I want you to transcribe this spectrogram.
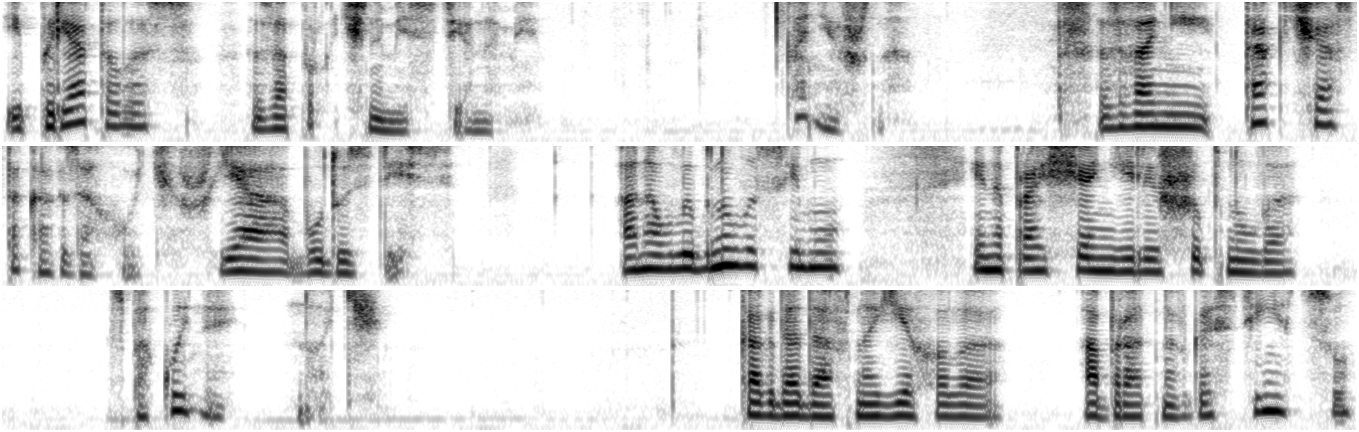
и пряталась за прочными стенами. Конечно, звони так часто, как захочешь. Я буду здесь. Она улыбнулась ему и на прощание лишь шепнула «Спокойной ночи». Когда Дафна ехала обратно в гостиницу,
